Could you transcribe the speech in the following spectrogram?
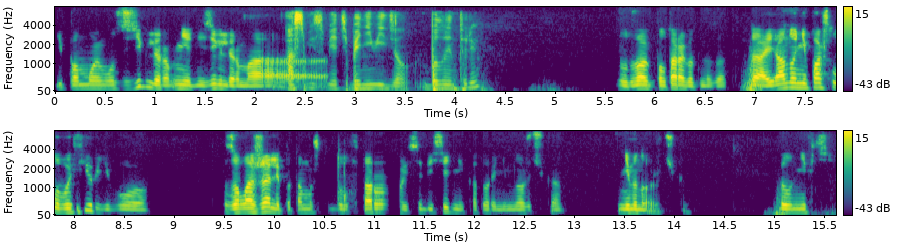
и, по-моему, с Зиглером, нет, не Зиглером, а, А с Мизом я тебя не видел. Было интервью? Ну, два, полтора года назад. Да, и оно не пошло в эфир, его заложали, потому что был второй собеседник, который немножечко, немножечко был не в теме.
